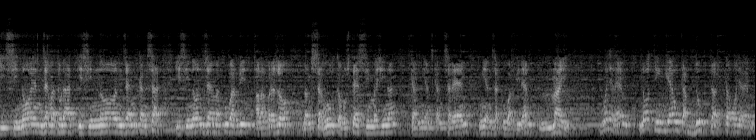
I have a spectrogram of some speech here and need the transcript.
I si no ens hem aturat, i si no ens hem cansat, i si no ens hem acovardit a la presó, doncs segur que vostès s'imaginen que ni ens cansarem ni ens acovardirem mai. Guanyarem, no tingueu cap dubte que guanyarem.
